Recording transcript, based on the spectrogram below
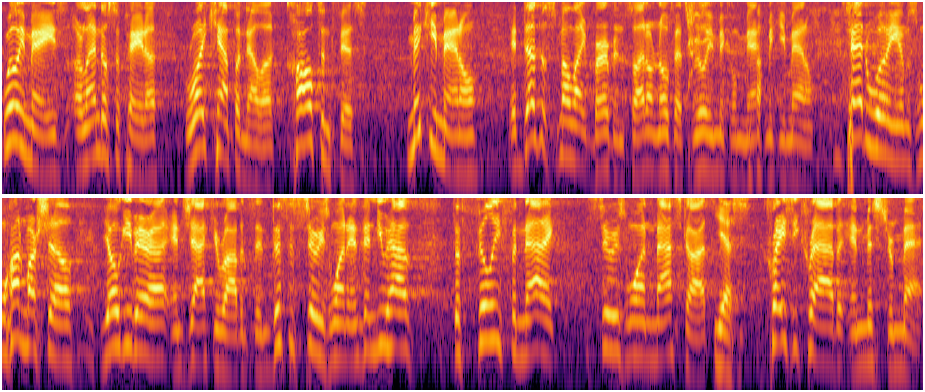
Willie Mays, Orlando Cepeda, Roy Campanella, Carlton Fisk, Mickey Mantle. It doesn't smell like bourbon, so I don't know if that's really Mickey, Ma- Mickey Mantle. Ted Williams, Juan Marichal, Yogi Berra, and Jackie Robinson. This is Series One, and then you have the Phillie Phanatic Series One mascots. Yes. Crazy Crab and Mr. Met.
